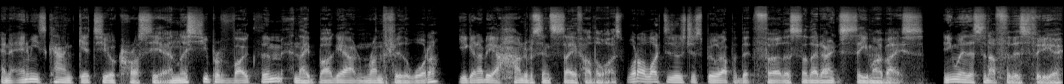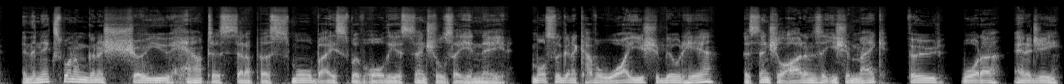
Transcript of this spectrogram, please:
And enemies can't get to you across here unless you provoke them and they bug out and run through the water. You're going to be 100% safe otherwise. What I like to do is just build up a bit further so they don't see my base. Anyway, that's enough for this video. In the next one, I'm going to show you how to set up a small base with all the essentials that you need. I'm also going to cover why you should build here, essential items that you should make, food, water, energy,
